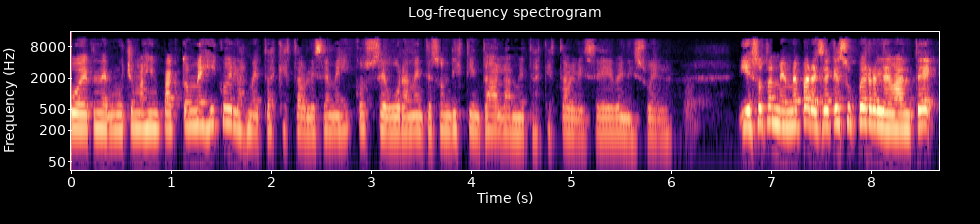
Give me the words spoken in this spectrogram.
puede tener mucho más impacto en México y las metas que establece México seguramente son distintas a las metas que establece Venezuela. Y eso también me parece que es súper relevante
